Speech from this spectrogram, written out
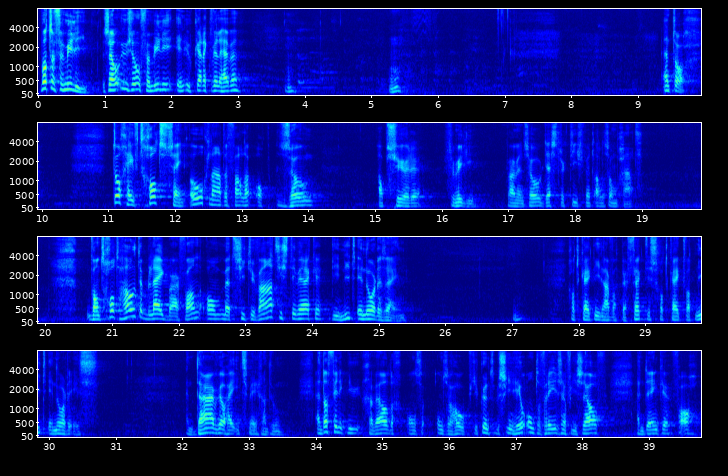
Wat een familie. Zou u zo'n familie in uw kerk willen hebben? Hm? Hm? En toch, toch heeft God zijn oog laten vallen op zo'n absurde familie, waar men zo destructief met alles omgaat. Want God houdt er blijkbaar van om met situaties te werken die niet in orde zijn. God kijkt niet naar wat perfect is, God kijkt wat niet in orde is. En daar wil hij iets mee gaan doen. En dat vind ik nu geweldig, onze, onze hoop. Je kunt misschien heel ontevreden zijn voor jezelf en denken van, oh,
